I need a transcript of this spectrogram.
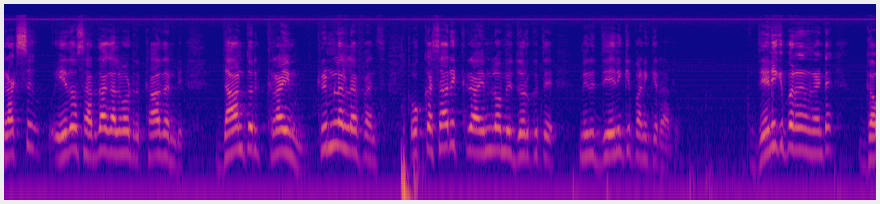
డ్రగ్స్ ఏదో సరదాగా అలవాటు కాదండి. దాంతో క్రైమ్ క్రిమినల్ అఫెన్స్ ఒక్కసారి క్రైమ్లో మీరు దొరికితే మీరు దేనికి పనికిరారు? దేనికి పనికిరారు అంటే గ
